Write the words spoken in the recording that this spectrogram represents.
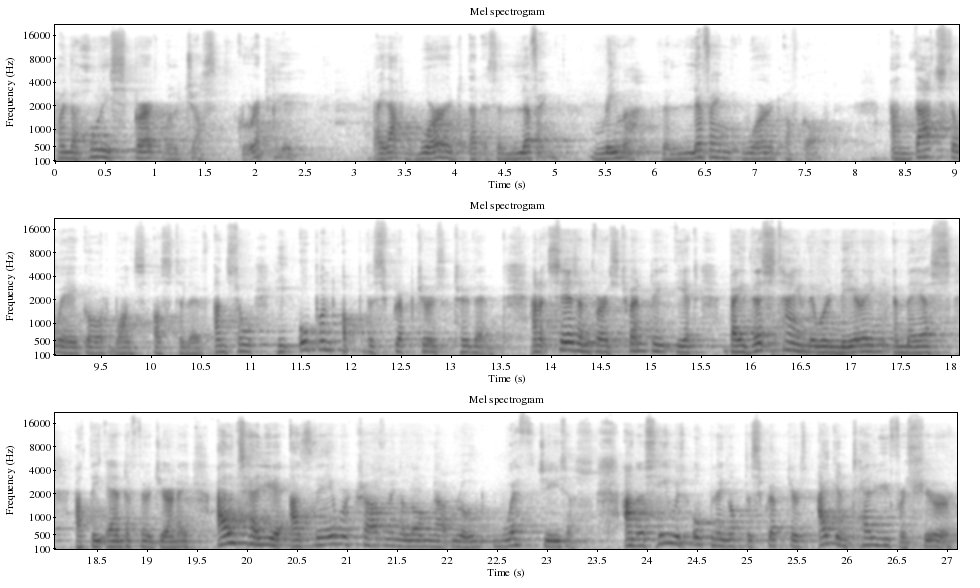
when the Holy Spirit will just grip you by that word that is a living Rhema, the living word of God. And that's the way God wants us to live. And so he opened up the scriptures to them. And it says in verse 28 by this time they were nearing Emmaus at the end of their journey. I'll tell you, as they were traveling along that road with Jesus, and as he was opening up the scriptures, I can tell you for sure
